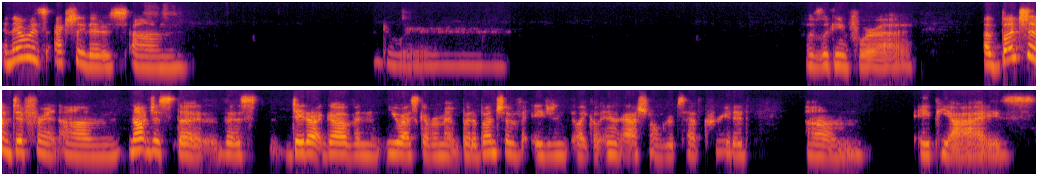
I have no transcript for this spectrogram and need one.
And there was actually, there's, um, where I was looking for a a bunch of different, um, not just the the data.gov and U.S. government, but a bunch of agent like international groups have created um, APIs.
